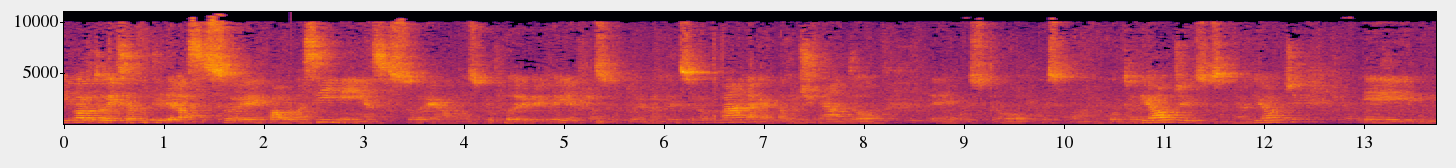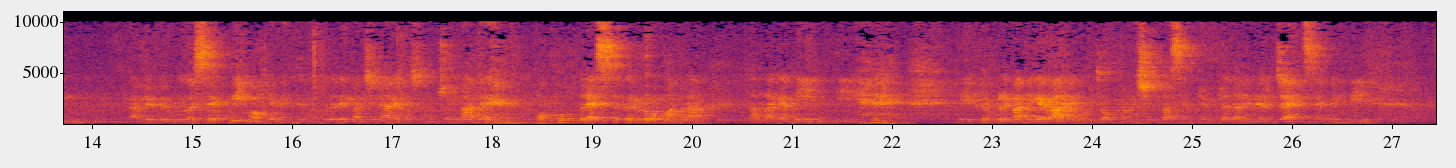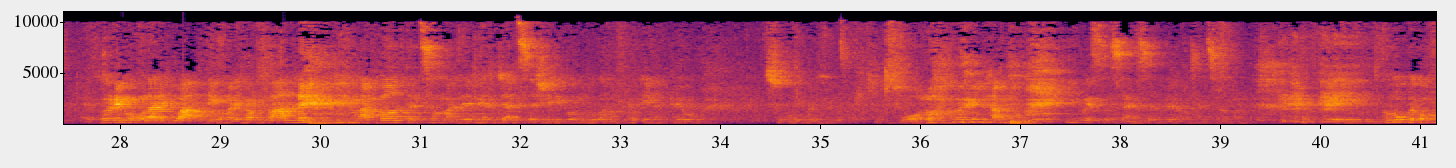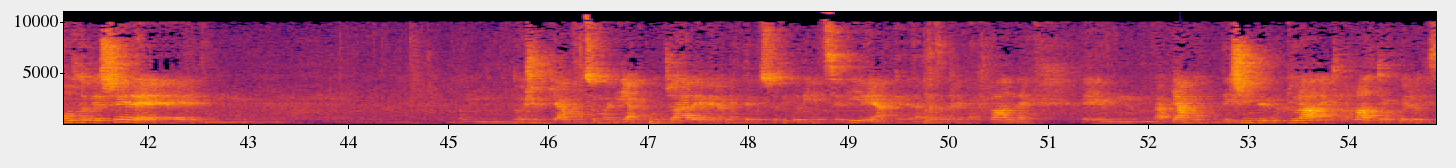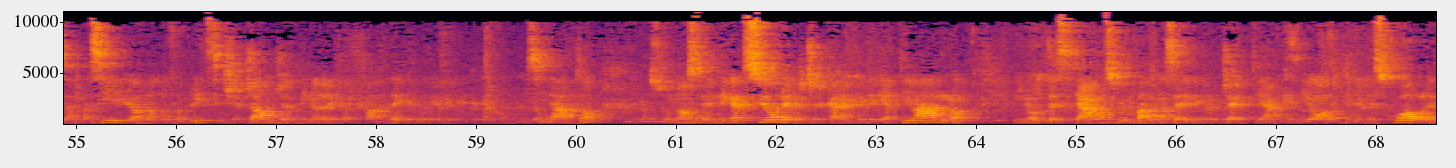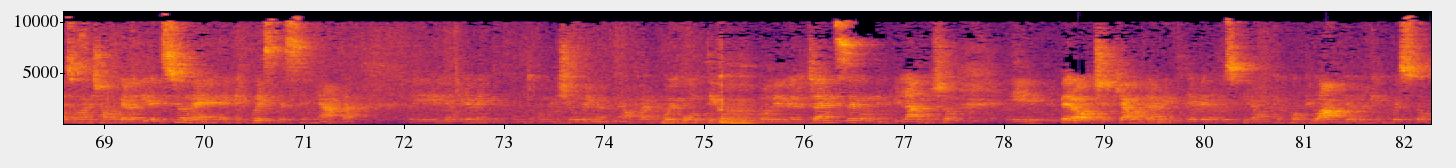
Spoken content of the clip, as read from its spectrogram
Riporto dei saluti dell'assessore Paolo Masini, assessore allo sviluppo delle periferie infrastrutture e manutenzione urbana che ha patrocinato eh, questo, questo, incontro di oggi, questo seminario di oggi. E, mh, avrebbe voluto essere qui ma ovviamente come potete immaginare sono giornate un po' complesse per Roma tra allagamenti e problematiche varie, purtroppo è una città sempre in preda alle emergenze quindi vorremmo volare più alti come le farfalle, ma a volte insomma, le emergenze ci riconducono un pochino più su, sul suolo, diciamo, in questo senso, è vero, senso e, comunque con molto piacere eh, noi cerchiamo insomma, di appoggiare veramente questo tipo di iniziative anche nella Casa delle Farfalle Ehm, abbiamo dei centri culturali, tra l'altro quello di San Basilio, all'Aldo Fabrizi c'è già un giardino delle farfalle che voi avete visitato su nostra indicazione per cercare anche di riattivarlo. Inoltre stiamo sviluppando una serie di progetti anche di orti nelle scuole, insomma diciamo che la direzione è, è questa, è segnata. E ovviamente appunto come dicevo prima dobbiamo fare un po' i conti con, con le emergenze, con il bilancio eh, però cerchiamo veramente di avere un respiro anche un po' più ampio perché in questo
